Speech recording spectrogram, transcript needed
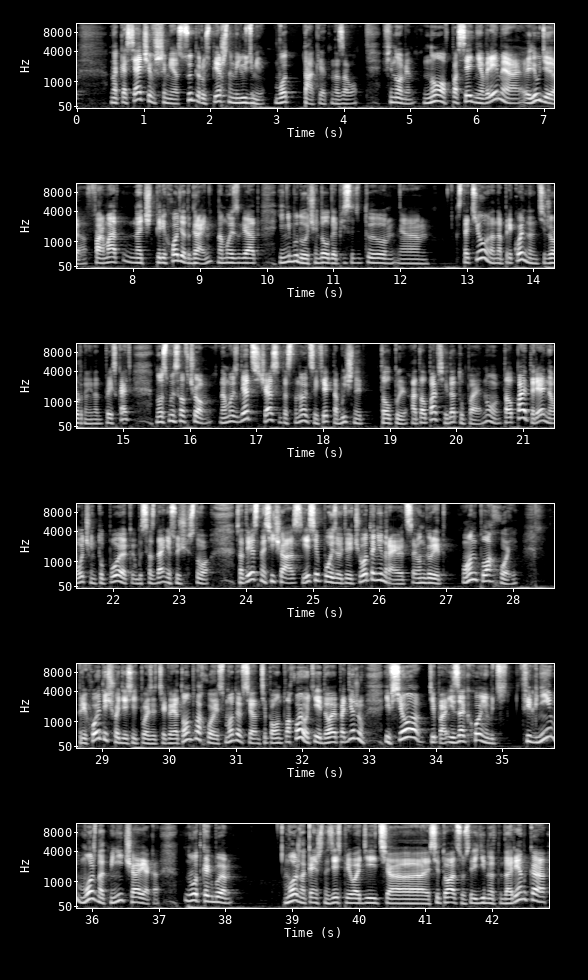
накосячившими супер успешными людьми. Вот так я это назову. Феномен. Но в последнее время люди формат, значит, переходят грань, на мой взгляд. Я не буду очень долго описывать эту э, статью, она прикольная, на T-Journal надо поискать. Но смысл в чем? На мой взгляд, сейчас это становится эффект обычной толпы, а толпа всегда тупая. Ну, толпа это реально очень тупое как бы создание существо. Соответственно, сейчас, если пользователю чего-то не нравится, он говорит, он плохой, Приходит еще 10 пользователей, говорят, он плохой, смотрят все, типа, он плохой, окей, давай поддержим, и все, типа, из-за какой-нибудь фигни можно отменить человека. Ну вот как бы можно, конечно, здесь приводить э, ситуацию с Региной Тодоренко,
